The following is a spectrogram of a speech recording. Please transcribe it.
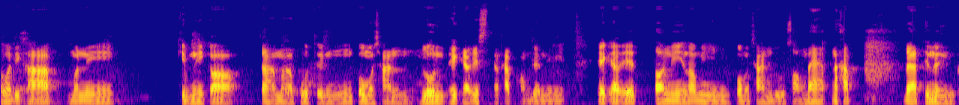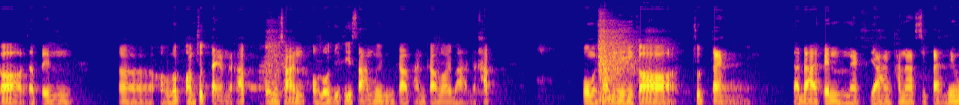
สวัสดีครับ วันนี้คลิปนี้ก็จะมาพูดถึงโปรโมชั่นรุ่น XLS นะครับของเดือนนี้ XLS ตอนนี้เรามีโปรโมชั่นอยู่ 2 แบบนะครับ แบบที่ 1 ก็จะเป็นออออกรถพร้อมชุดแต่งนะครับ โปรโมชั่นออกรถอยู่ที่ 39,900 บาทนะครับ โปรโมชั่นนี้ก็ชุดแต่งจะได้เป็นแม็กยางขนาด 18 นิ้ว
